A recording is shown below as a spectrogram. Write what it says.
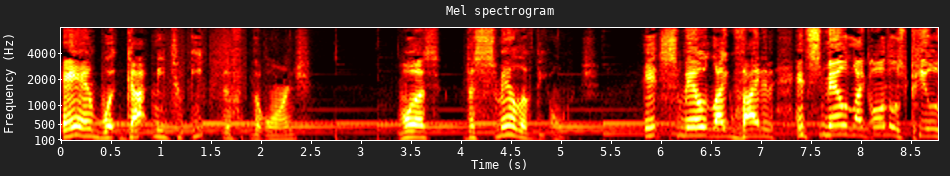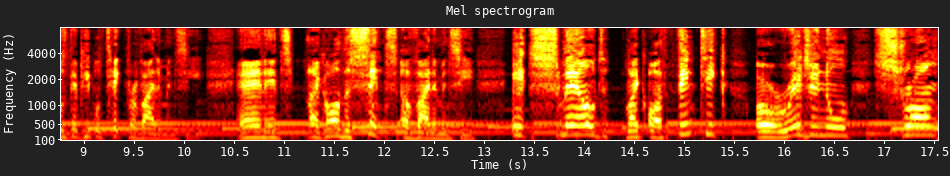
And what got me to eat the, the orange was the smell of the orange. It smelled like vitamin. It smelled like all those pills that people take for vitamin C, and it's like all the scents of vitamin C. It smelled like authentic, original, strong.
